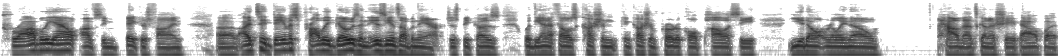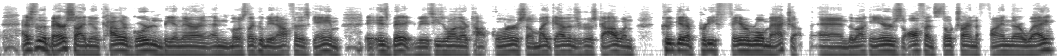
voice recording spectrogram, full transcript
probably out. Obviously, Baker's fine. Uh, I'd say Davis probably goes and Izien's up in the air just because with the NFL's concussion concussion protocol policy, you don't really know how that's going to shape out. But as for the Bears side, you know, Kyler Gordon being there and, and, most likely being out for this game is big because he's one of their top corners. So Mike Evans or Chris Godwin could get a pretty favorable matchup. And the Buccaneers offense still trying to find their way.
